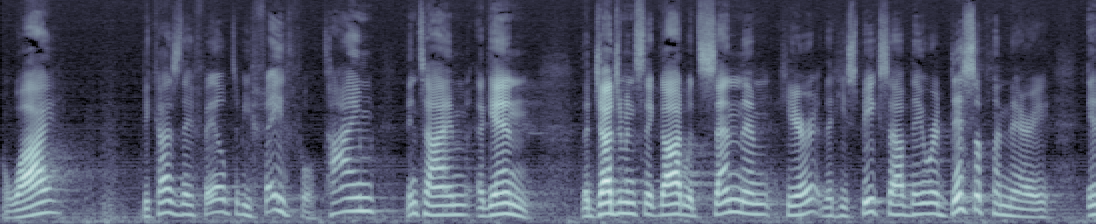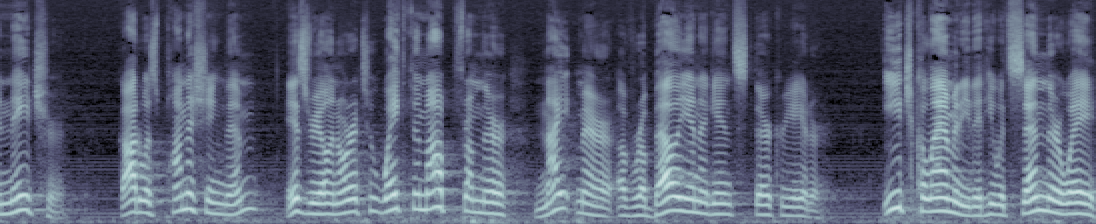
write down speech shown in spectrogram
Why? Because they failed to be faithful time and time again. The judgments that God would send them here, that he speaks of, they were disciplinary in nature. God was punishing them, Israel, in order to wake them up from their nightmare of rebellion against their Creator. Each calamity that he would send their way,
